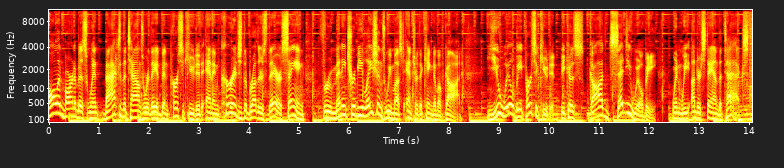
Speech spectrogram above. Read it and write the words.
Paul and Barnabas went back to the towns where they had been persecuted and encouraged the brothers there, saying, Through many tribulations we must enter the kingdom of God. You will be persecuted because God said you will be when we understand the text.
